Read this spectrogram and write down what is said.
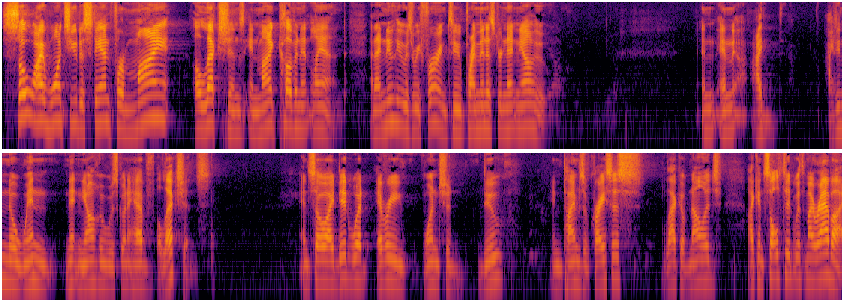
so I want you to stand for my elections in my covenant land. And I knew he was referring to Prime Minister Netanyahu. And, and I, I didn't know when Netanyahu was going to have elections. And so I did what everyone should do in times of crisis, lack of knowledge. I consulted with my rabbi.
